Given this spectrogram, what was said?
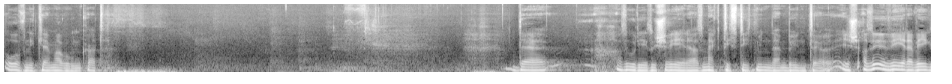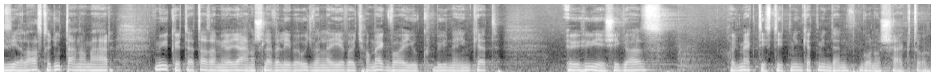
óvni kell magunkat. De az Úr Jézus vére az megtisztít minden bűntől. És az ő vére végzi el azt, hogy utána már működtet az, ami a János levelébe úgy van leírva, hogy ha megvalljuk bűneinket, ő hű és igaz, hogy megtisztít minket minden gonoszságtól.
